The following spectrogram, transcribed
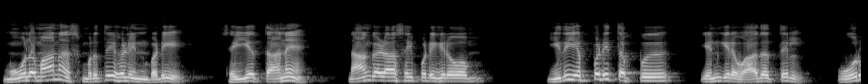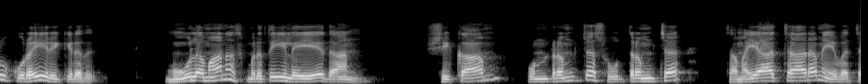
மூலமான ஸ்மிருதிகளின்படி செய்யத்தானே நாங்கள் ஆசைப்படுகிறோம்? இது எப்படி தப்பு? என்கிற வாதத்தில் ஒரு குறை இருக்கிறது. மூலமான ஸ்மிருதியிலேயே தான் ஷிகாம் புன்றம் ச சூத்திரம் ச சமயாச்சாரமேவச்ச.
